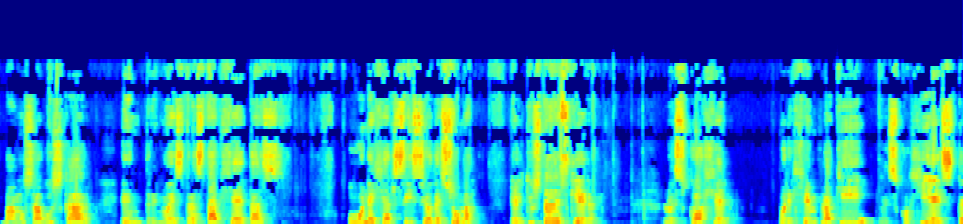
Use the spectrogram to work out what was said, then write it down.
vamos a buscar entre nuestras tarjetas un ejercicio de suma, el que ustedes quieran. Lo escogen por ejemplo, aquí yo escogí este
